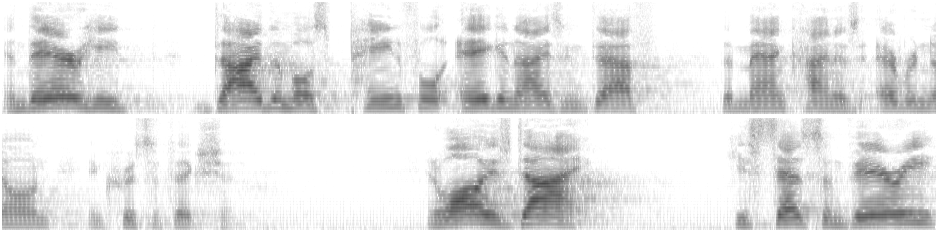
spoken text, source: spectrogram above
And there he died the most painful, agonizing death that mankind has ever known in crucifixion. And while he's dying, he says some very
